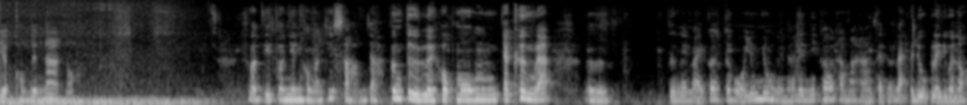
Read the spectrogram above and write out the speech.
เยอะของเดือนหน้าเนาะสวัสดีตอนเย็นของวันที่สามจ้ะเพิ่งตื่นเลยหกโมงจะครึ่งแล้วเออ ตื่นใหม่ ๆ ก็จะโหยุ่งๆหน่อยนะเดนนี่ก็ทำอาหารเสร็จแล้วแหละไปดูกันเลยดีกว่าเนาะ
